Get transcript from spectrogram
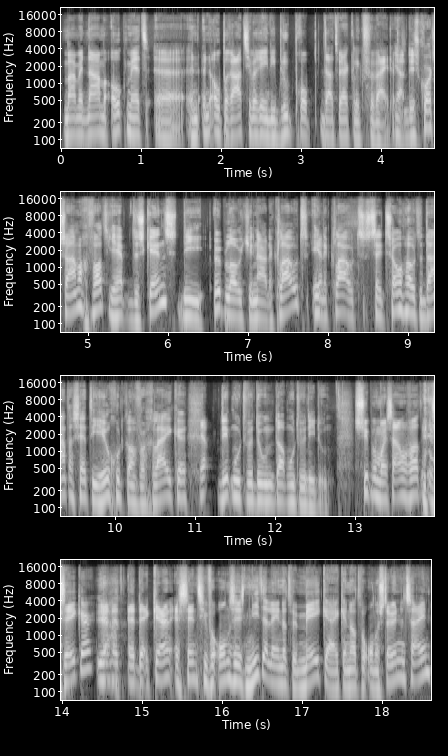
maar met name ook met eh, een, een operatie waarin je die bloedprop daadwerkelijk verwijdert. Ja, dus kort samengevat, je hebt de scans, die upload je naar de cloud. In Ja. de cloud zit zo'n grote dataset die je heel goed kan vergelijken. Ja. Dit moeten we doen, dat moeten we niet doen. Super mooi samengevat, zeker. En het, eh, de kernessentie voor ons is niet alleen dat we meekijken en dat we ondersteunend zijn,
